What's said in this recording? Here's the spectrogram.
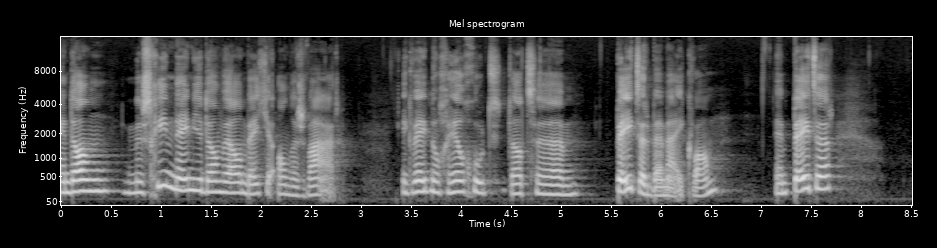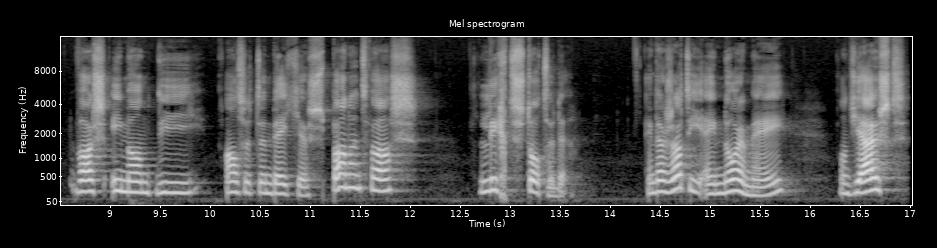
En dan, misschien neem je dan wel een beetje anders waar. Ik weet nog heel goed dat uh, Peter bij mij kwam. En Peter was iemand die, als het een beetje spannend was, licht stotterde. En daar zat hij enorm mee, want juist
